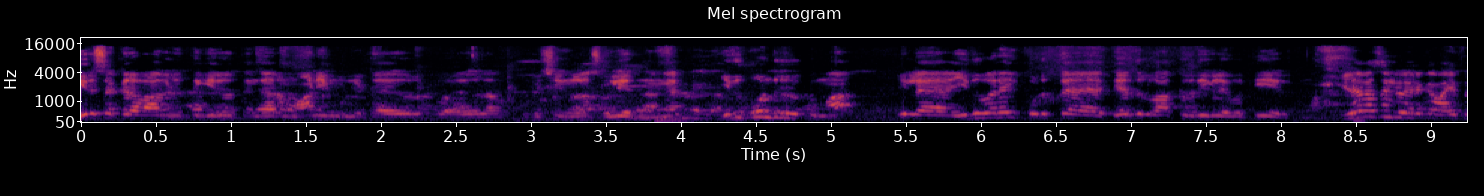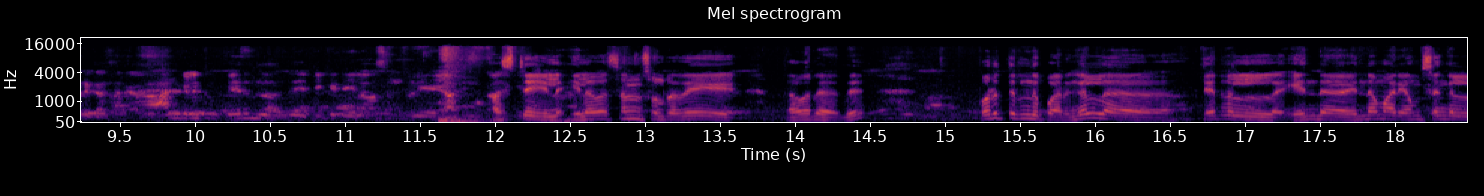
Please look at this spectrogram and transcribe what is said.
இருசக்கர வாகனத்துக்கு இருபத்தஞ்சாயிரம் மானியம் உள்ளிட்ட விஷயங்கள்லாம் சொல்லியிருந்தாங்க. இது போன்று இருக்குமா? இல்ல இதுவரை கொடுத்த தேர்தல் வாக்குறுதிகளை பத்தியே இருக்குமா? இலவசங்கள் இருக்க வாய்ப்பு இருக்கா சார்? ஆண்களுக்கு பேருந்துல வந்து டிக்கெட் இலவசம் சொல்லி ஃபஸ்ட்டு இல இலவசம்னு சொல்கிறதே தவறு அது பொறுத்திருந்து பாருங்கள் தேர்தல் எந்த எந்த மாதிரி அம்சங்கள்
